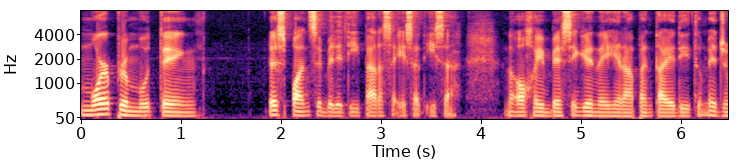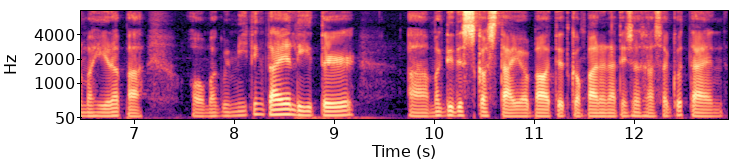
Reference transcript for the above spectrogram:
more promoting responsibility para sa isa't isa. Na okay, be, sige, nahihirapan tayo dito, medyo mahirap pa. O magme-meeting tayo later, uh, magdi-discuss tayo about it kung paano natin siya sasagutan.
